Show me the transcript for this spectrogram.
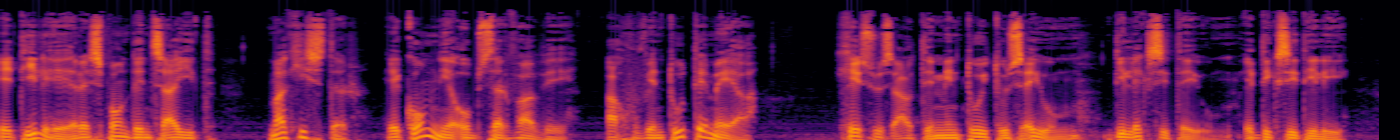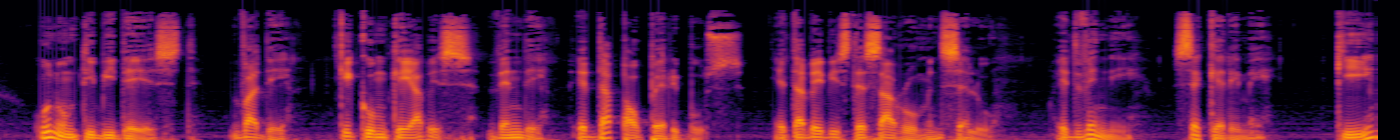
Et ile respondens ait, Magister, ec omnia observavi a juventute mea? Jesus autem intuitus eum dilexit eum et dixit illi unum tibi deest vade quicumque habes vende et da pauperibus et habebis tesarum in celu et veni secere me qui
